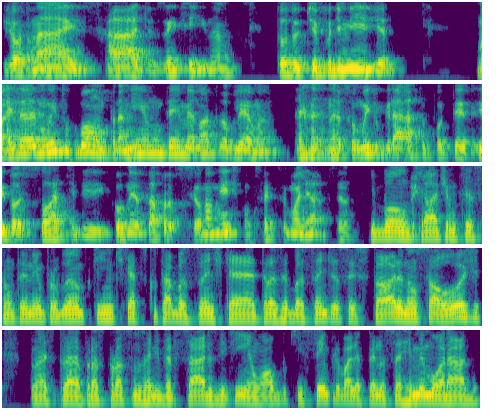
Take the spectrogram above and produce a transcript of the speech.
jornais, rádios, enfim, né? todo tipo de mídia. Mas é muito bom, para mim eu não tenho o menor problema. eu sou muito grato por ter tido a sorte de começar profissionalmente com Sexo Molhados. Né? Que bom, que ótimo que você não tem nenhum problema, porque a gente quer escutar bastante, quer trazer bastante essa história, não só hoje, mas para os próximos aniversários. Enfim, é um álbum que sempre vale a pena ser rememorado.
